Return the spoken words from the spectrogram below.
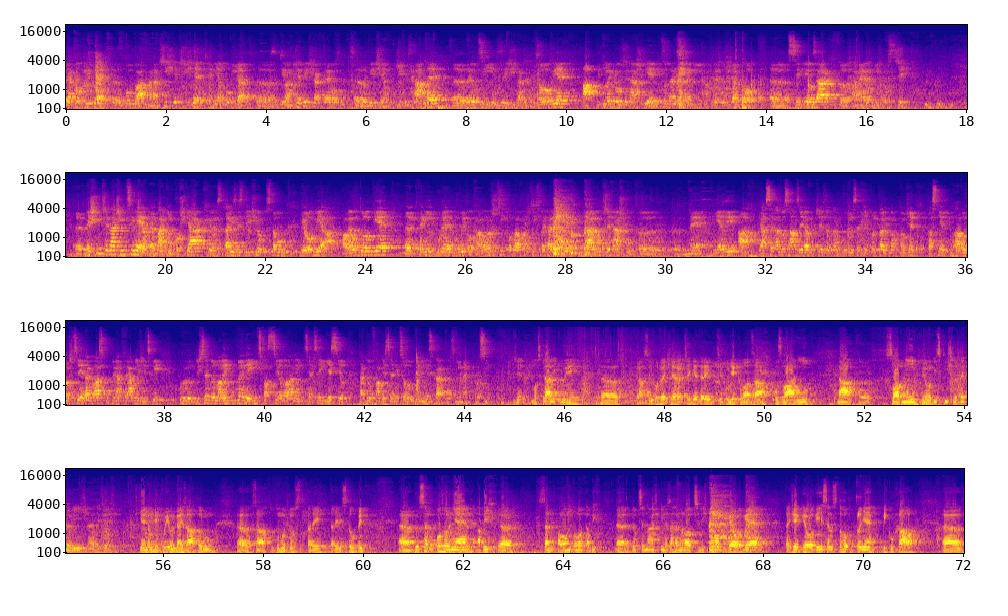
jako obvykle poutávka na příště. Příště měl povídat Ivan Čepička, kterého většinou určitě znáte, vedoucí zdejší katedry zoologie a titulek jeho přednášky je Něco tady smrdí a bude povídat o symbiozách v anaerobním prostředí. Dnešním přednášejícím je Martin Košťák, tady ze Zdejšího ústavu geologie a paleontologie, který bude mluvit o hlavonožcích. O hlavonožcích jsme tady žádnou přednášku neměli a já jsem na to sám zvědav, protože zrovna mluvil jsem několika lidmi o tom, že vlastně hlavonožci je taková skupina, která mě vždycky když jsem byl malý, úplně nejvíc fascinovala, nejvíc jsem se jí děsil, tak doufám, že se něco o ní dneska dozvíme. Prosím. Takže moc krát děkuji. Eh, krásný podvečer. Předně tedy chci poděkovat za pozvání na eh, slavný biologický čtvrtek ve Viničné, takže ještě jednou děkuji organizátorům eh, za tuto možnost tady, tady vystoupit. Byl jsem upozorněn, abych, jsem paleontolog, abych do přednášky nezahrnoval příliš mnoho geologie, takže geologii jsem z toho úplně vykuchal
